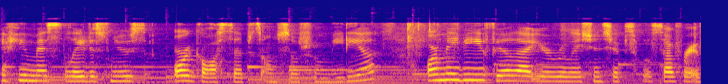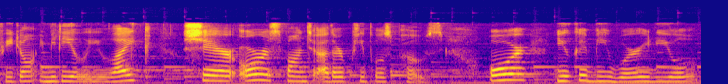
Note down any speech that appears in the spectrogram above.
if you miss latest news or gossips on social media. Or maybe you feel that your relationships will suffer if you don't immediately like, share, or respond to other people's posts. Or you could be worried you'll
